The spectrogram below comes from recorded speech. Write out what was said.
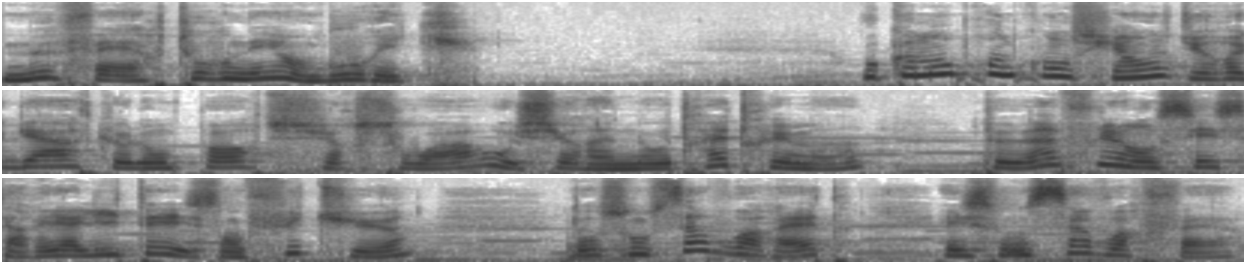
Me faire tourner en bourrique. Ou comment prendre conscience du regard que l'on porte sur soi ou sur un autre être humain peut influencer sa réalité et son futur dans son savoir-être et son savoir-faire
